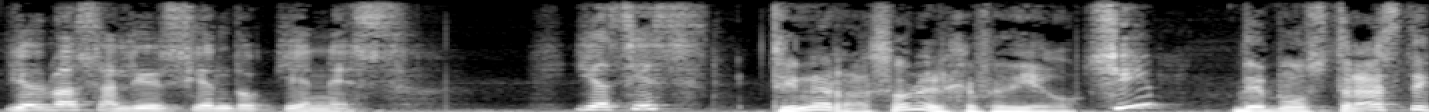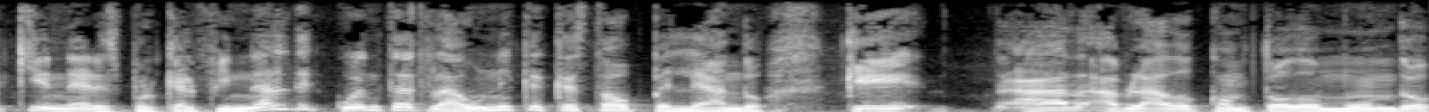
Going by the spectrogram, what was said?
Y él va a salir siendo quien es. Y así es. Tiene razón el jefe Diego. Sí, Demostraste quién eres, porque al final de cuentas la única que ha estado peleando, que ha hablado con todo mundo,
